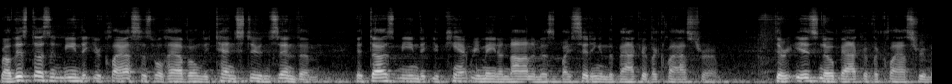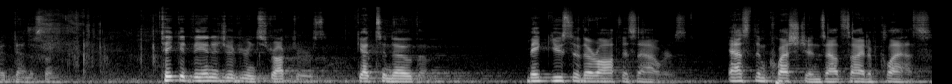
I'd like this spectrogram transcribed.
While this doesn't mean that your classes will have only 10 students in them, it does mean that you can't remain anonymous by sitting in the back of the classroom. There is no back of the classroom at Denison. Take advantage of your instructors. Get to know them. Make use of their office hours. Ask them questions outside of class.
